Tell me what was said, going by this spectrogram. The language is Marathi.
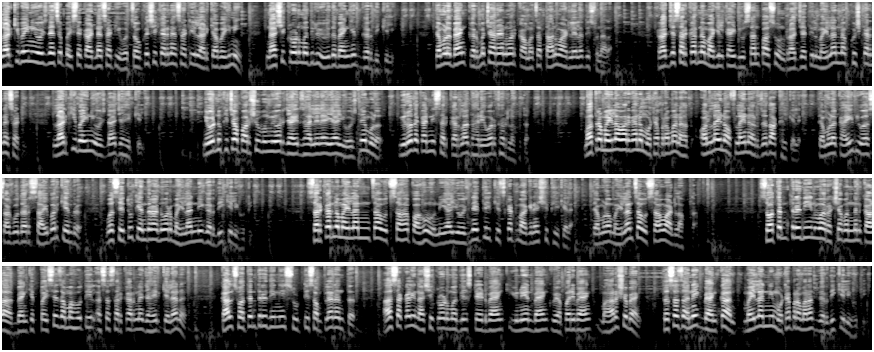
लाडकी बहीण योजनेचे पैसे काढण्यासाठी व चौकशी करण्यासाठी लाडक्या बहिणी नाशिक रोडमधील विविध बँकेत गर्दी केली. त्यामुळे बँक कर्मचाऱ्यांवर कामाचा ताण वाढलेला दिसून आला. राज्य सरकारनं मागील काही दिवसांपासून राज्यातील महिलांना खुश करण्यासाठी लाडकी बहीण योजना जाहीर केली. निवडणुकीच्या पार्श्वभूमीवर जाहीर झालेल्या या योजनेमुळं विरोधकांनी सरकारला धारेवर धरलं होतं. मात्र महिला वर्गानं मोठ्या प्रमाणात ऑनलाईन ऑफलाईन अर्ज दाखल केले. त्यामुळे काही दिवस अगोदर सायबर केंद्र व सेतू केंद्रांवर महिलांनी गर्दी केली होती. सरकारनं महिलांचा उत्साह पाहून या योजनेतील किचकट मागण्या शिथिल केल्या. त्यामुळं महिलांचा उत्साह वाढला होता. स्वातंत्र्यदिन व रक्षाबंधन काळात बँकेत पैसे जमा होतील असं सरकारनं जाहीर केल्यानं काल स्वातंत्र्यदिनी सुट्टी संपल्यानंतर आज सकाळी नाशिक रोडमधील स्टेट बँक युनियन बँक व्यापारी बँक महाराष्ट्र बँक तसंच अनेक बँकांत महिलांनी मोठ्या प्रमाणात गर्दी केली होती.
